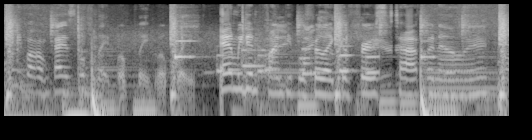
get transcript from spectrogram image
20 bomb. Guys, we'll play, we'll play, we'll play. And we didn't find people for like the first half an hour.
